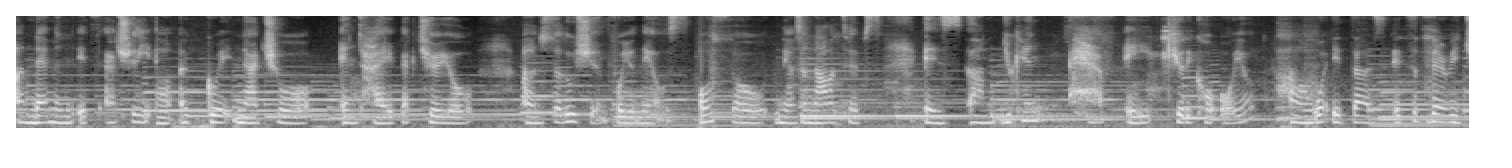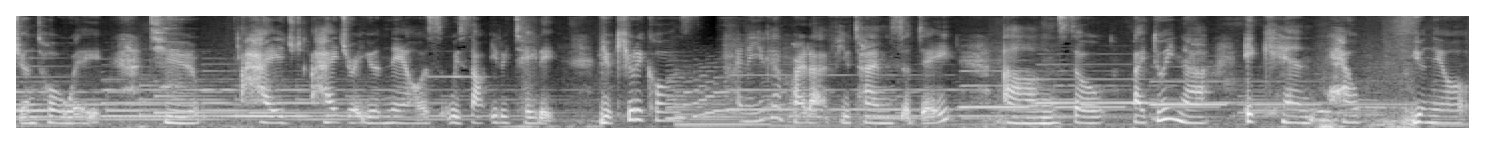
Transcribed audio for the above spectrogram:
a lemon is actually a, a great natural antibacterial uh, solution for your nails. Also, there's another tips is um, you can have a cuticle oil. Uh, what it does, it's a very gentle way to hydrate your nails without irritating your cuticles. And you can apply that a few times a day. Um, so by doing that, it can help your nail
